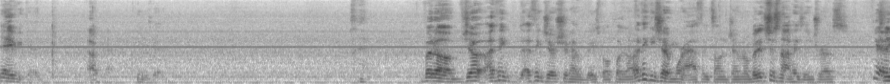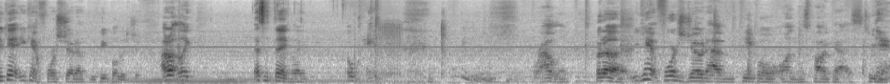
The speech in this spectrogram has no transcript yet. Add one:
Yeah, he'd be good. Okay. He'd be good. But um, Joe, I think I think Joe should have a baseball player on. I think he should have more athletes on in general, but it's just not his interest. Yeah. So you can't you can't force Joe to have the people that Joe, I don't like. That's the thing. Like, oh damn, growling. But uh, you can't force Joe to have people on this podcast who yeah.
